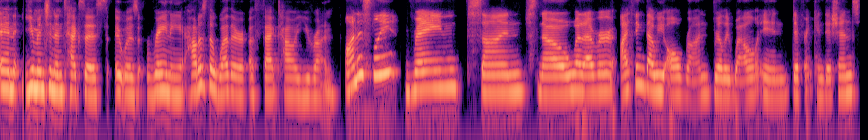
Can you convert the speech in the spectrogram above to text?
And you mentioned in Texas it was rainy. How does the weather affect how you run? Honestly, rain, sun, snow, whatever. I think that we all run really well in different conditions.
